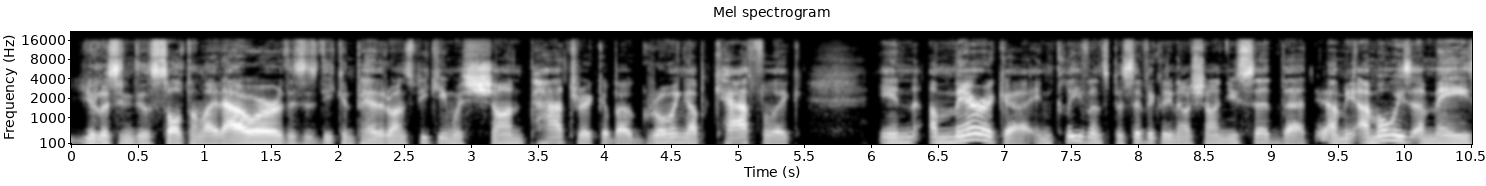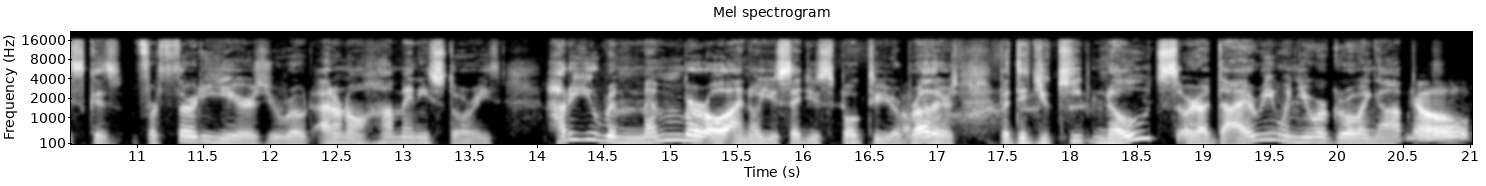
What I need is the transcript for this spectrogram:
You're listening to the Salt and Light Hour. This is Deacon Pedro. I'm speaking with Sean Patrick about growing up Catholic in America, in Cleveland specifically. Now, Sean, you said that. I mean, I'm always amazed because for 30 years you wrote I don't know how many stories. How do you remember all? I know you said you spoke to your brothers, but did you keep notes or a diary when you were growing up? No.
